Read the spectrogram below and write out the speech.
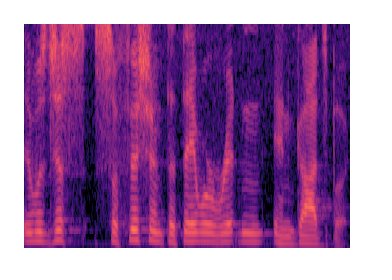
It was just sufficient that they were written in God's book.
